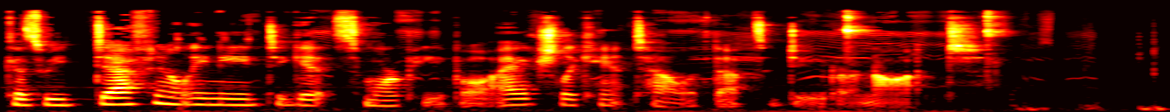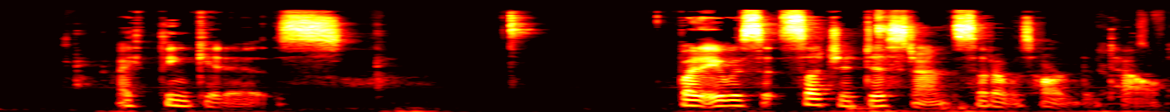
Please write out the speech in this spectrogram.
Because we definitely need to get some more people. I actually can't tell if that's a dude or not. I think it is. But it was at such a distance that it was hard to tell.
